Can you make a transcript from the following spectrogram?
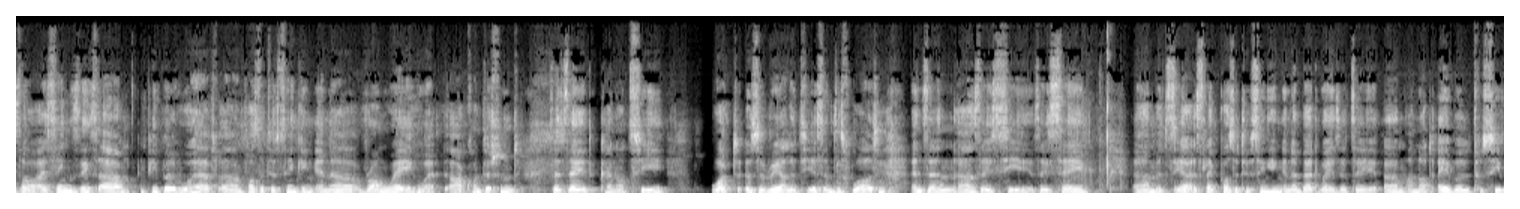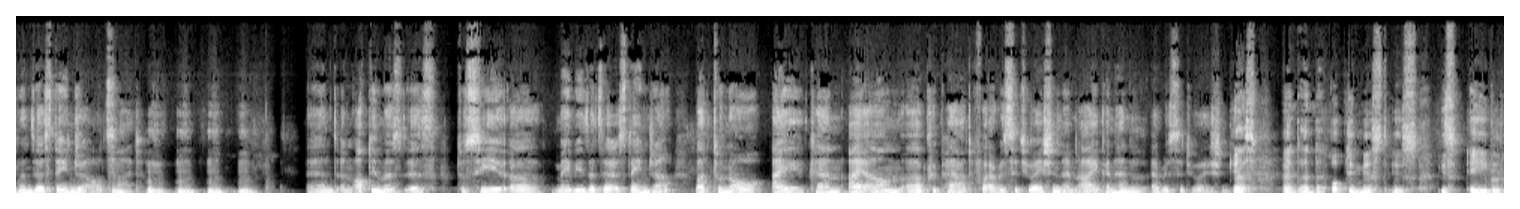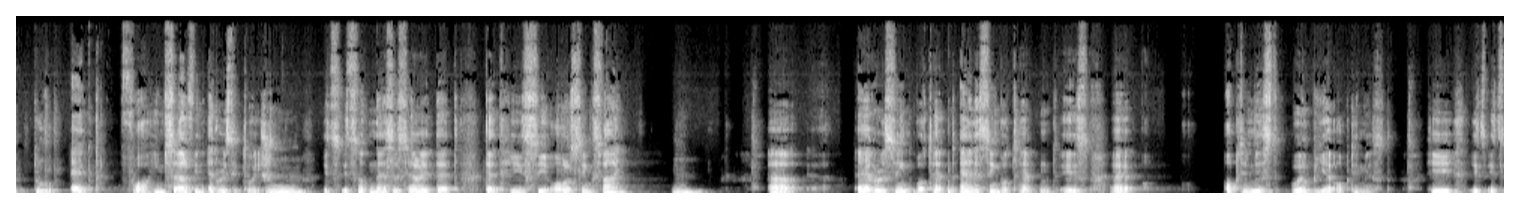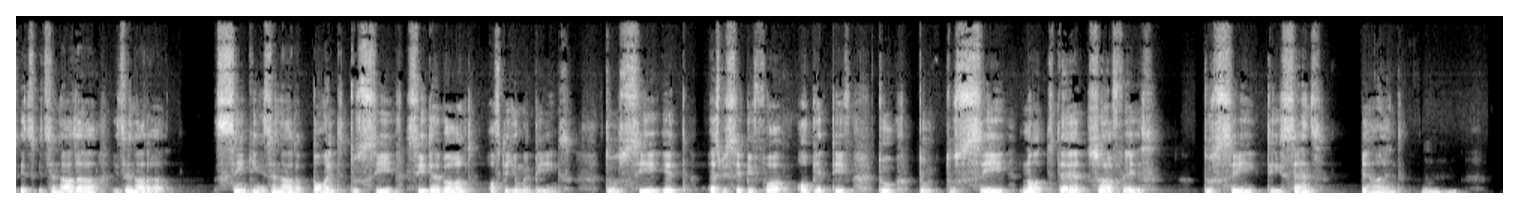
So I think these are people who have um, positive thinking in a wrong way, who are conditioned that they cannot see what the reality is in this world, and then uh, they see they say. Um, it's yeah, it's like positive thinking in a bad way that they um, are not able to see when there's danger outside. And an optimist is to see uh, maybe that there is danger, but to know I can, I am uh, prepared for every situation and I can handle every situation. Yes, and and the optimist is is able to act for himself in every situation, It's it's not necessary that that he see all things fine. Uh, everything what happened, anything what happened is uh, optimist will be an optimist. He it's it's it's it's another it's another thinking. It's another point to see see the world of the human beings to see it as we said before objective to to to see not the surface to see the essence behind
